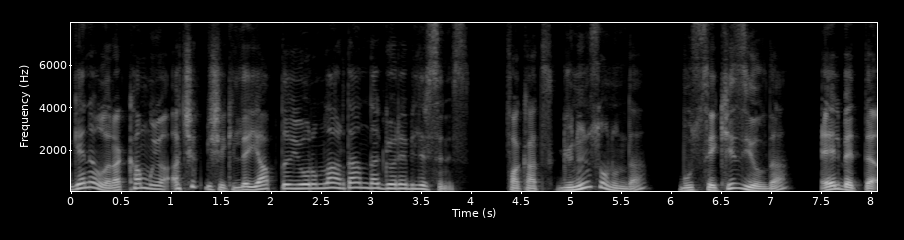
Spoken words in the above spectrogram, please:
genel olarak kamuya açık bir şekilde yaptığı yorumlardan da görebilirsiniz. Fakat günün sonunda bu 8 yılda elbette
